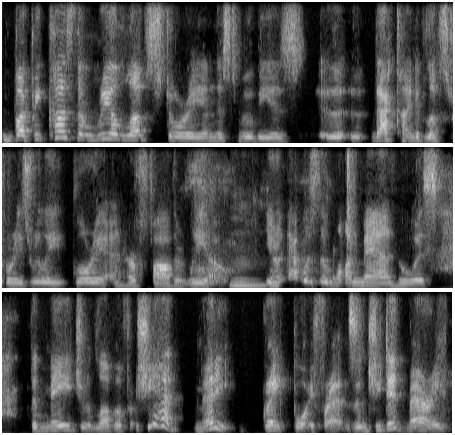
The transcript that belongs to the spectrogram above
but because the real love story in this movie is uh, that kind of love story is really Gloria and her father Leo. Mm. You know, that was the one man who was the major love of her. She had many great boyfriends, and she did marry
